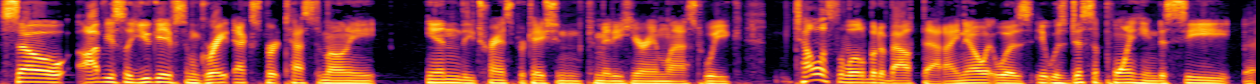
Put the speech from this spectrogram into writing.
So, obviously, you gave some great expert testimony in the transportation committee hearing last week. Tell us a little bit about that. I know it was it was disappointing to see, uh,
